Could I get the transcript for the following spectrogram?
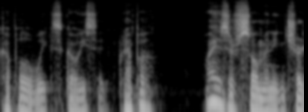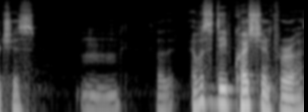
a couple of weeks ago. He said, Grandpa, why is there so many churches? So th- it was a deep question for a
